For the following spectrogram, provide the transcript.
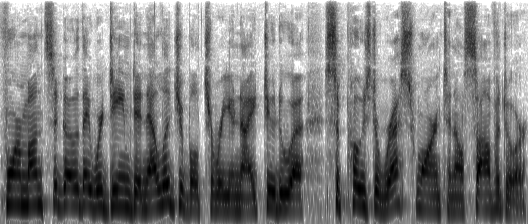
Four months ago, they were deemed ineligible to reunite due to a supposed arrest warrant in El Salvador.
